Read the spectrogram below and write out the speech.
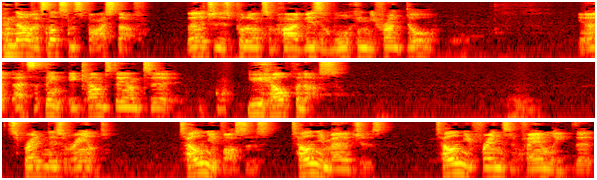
And no, it's not some spy stuff. They literally just put on some high vis and walk in your front door. You know, that's the thing. It comes down to you helping us. Spreading this around. Telling your bosses, telling your managers, telling your friends and family that,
